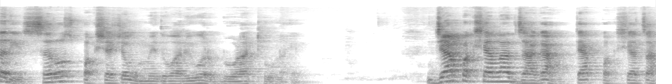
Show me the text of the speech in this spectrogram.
तरी सर्वच पक्षाच्या उमेदवारीवर डोळा ठेवून आहेत ज्या पक्षाला जागा त्या पक्षाचा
